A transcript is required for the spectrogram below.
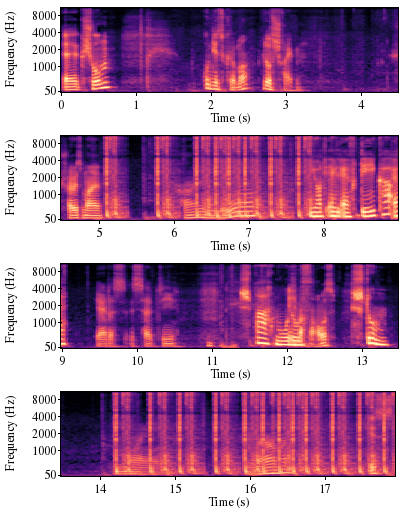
äh, geschoben. Und jetzt können wir losschreiben. Ich schreibe jetzt mal Hallo. JLFDKF. Ja, das ist halt die. Ich Sprachmodus. mach mal aus. Stumm. Mein Name ist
